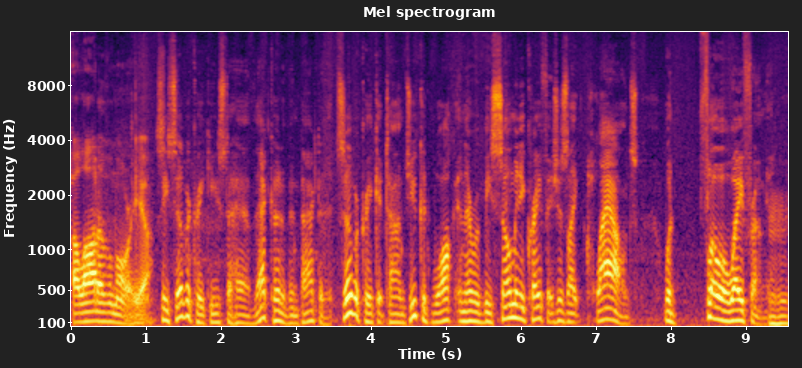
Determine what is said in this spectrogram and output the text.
A lot of them are, yeah. See, Silver Creek used to have that could have impacted it. Silver Creek at times you could walk and there would be so many crayfish, just like clouds would flow away from you.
